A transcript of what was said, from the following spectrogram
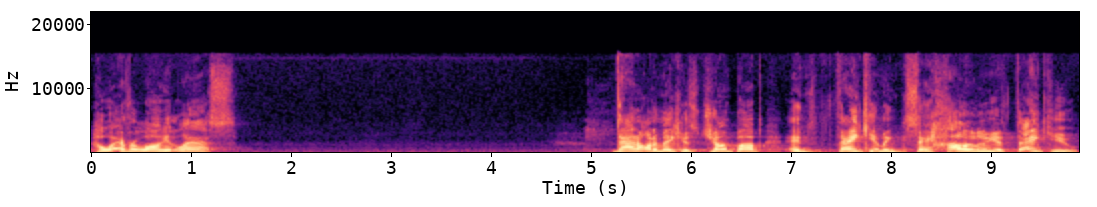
however long it lasts. That ought to make us jump up and thank him and say, Hallelujah, thank you.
